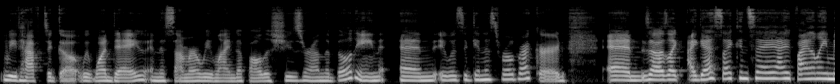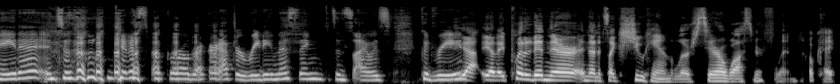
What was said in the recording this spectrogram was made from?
we'd have to go we, one day in the summer we lined up all the shoes around the building and it was a guinness world record. And so i was like i guess i can say i finally made it into the guinness book world record after reading this thing since i was could read. Yeah yeah they put it in there and then it's like shoe handler sarah wassner flynn okay.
